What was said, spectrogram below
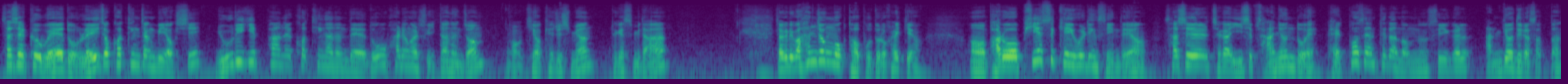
사실 그 외에도 레이저 커팅 장비 역시 유리기판을 커팅하는 데에도 활용할 수 있다는 점 어, 기억해 주시면 되겠습니다. 자 그리고 한 종목 더 보도록 할게요. 어, 바로 PSK 홀딩스인데요. 사실 제가 24년도에 100%가 넘는 수익을 안겨드렸었던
